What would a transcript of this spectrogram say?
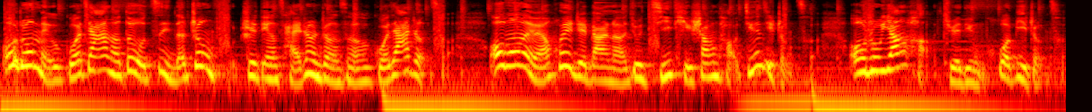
欧洲每个国家呢都有自己的政府制定财政政策和国家政策，欧盟委员会这边呢就集体商讨经济政策，欧洲央行决定货币政策。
